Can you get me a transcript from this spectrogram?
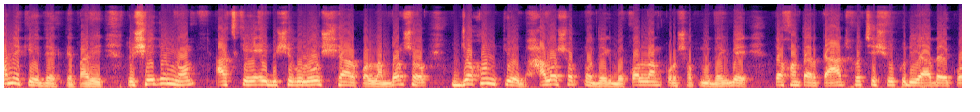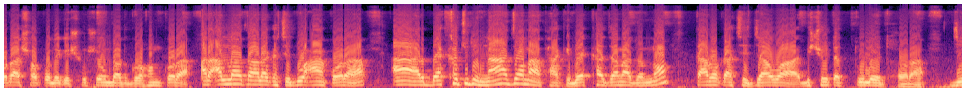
অনেকেই দেখতে পারি। তো সেই জন্য আজকে এই বিষয়গুলো শেয়ার করলাম। দর্শক, যখন কেউ ভালো স্বপ্ন দেখবে, কল্যাণকর স্বপ্ন দেখবে, তখন তার কাজ হচ্ছে শুক্রিয়া আদায় করা, সকলকে সুসংবাদ গ্রহণ করা। আর আল্লাহ তালা কাছে দোয়া করা। আর ব্যাখ্যা যদি না জানা থাকে, ব্যাখ্যা জানার জন্য কারও কাছে যাওয়া বিষয়টা তুলে ধরা, যে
